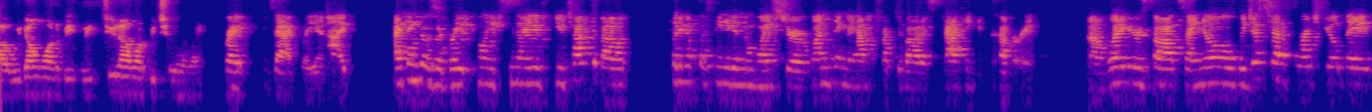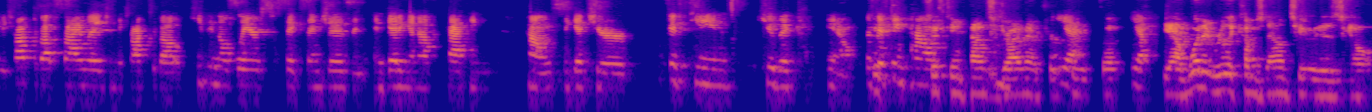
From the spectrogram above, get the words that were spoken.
Uh, we don't want to be. We do not want to be too early. Right. Exactly. And I I think those are great points. Now, you, you talked about putting up the feed in the moisture. One thing we haven't talked about is packing and covering. Uh, what are your thoughts? I know we just had a forage field day. We talked about silage and we talked about keeping those layers to six inches and, and getting enough packing pounds to get your 15 cubic, you know, the 15 pounds. 15 pounds of dry matter per yeah. But yeah. Yeah. What it really comes down to is, you know,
